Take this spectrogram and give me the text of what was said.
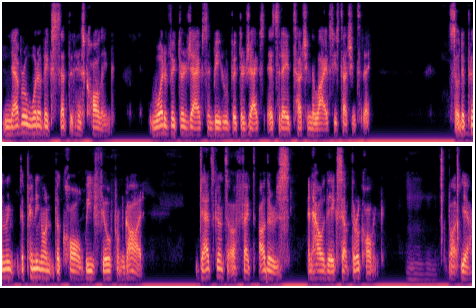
never would have accepted his calling would victor jackson be who victor jackson is today touching the lives he's touching today so depending depending on the call we feel from god that's going to affect others and how they accept their calling. Mm-hmm. But yeah,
